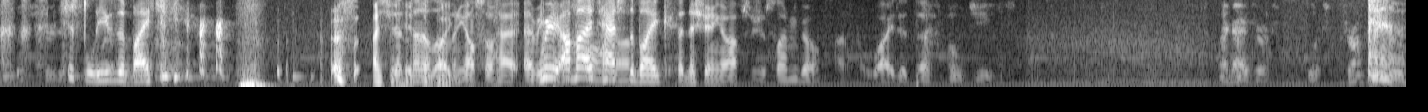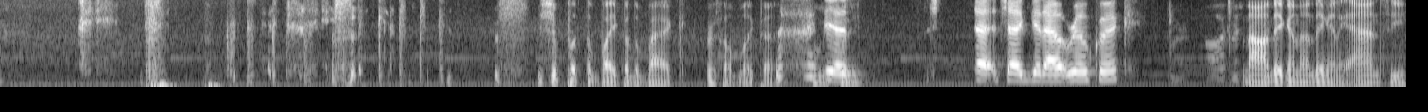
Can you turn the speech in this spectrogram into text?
Just leave the bike here. I should At hit the 1011, bike. he also had everything. Wait, I'm was gonna attach off. the bike. The initiating officer just let him go. I why he did that. Oh, jeez. That guy looks, looks drunk. you should put the bike on the back or something like that. Yeah. funny. Chad, Chad, get out real quick. Uh, Nah, they're gonna they're gonna get antsy.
